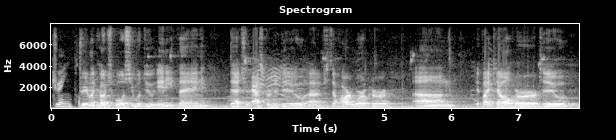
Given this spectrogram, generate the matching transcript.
dream. Extremely coachable. She will do anything that you ask her to do. Um, she's a hard worker. Um, if I tell her to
